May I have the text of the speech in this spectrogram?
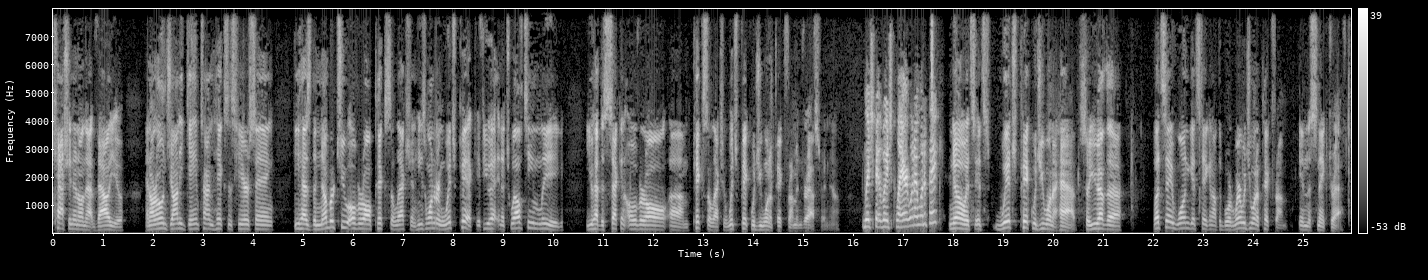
cashing in on that value. And our own Johnny Game Time Hicks is here saying he has the number two overall pick selection. He's wondering which pick, if you had in a 12 team league, you had the second overall um, pick selection. Which pick would you want to pick from in drafts right now? Which which player would I want to pick? No, it's it's which pick would you want to have? So you have the, let's say one gets taken off the board. Where would you want to pick from in the snake draft?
